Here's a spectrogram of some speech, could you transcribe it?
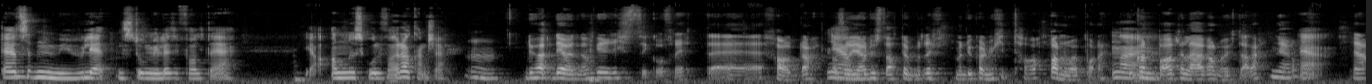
Det er rett og slett en mulighet, en stor mulighet i forhold til ja, andre skolefag, da kanskje. Mm. Du har, det er jo et ganske risikofritt eh, fag, da. Altså, Ja. ja. du starter en bedrift, men du kan jo ikke tape noe på det. Nei. Du kan bare lære noe ut av det. Ja. Ja. Ja.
